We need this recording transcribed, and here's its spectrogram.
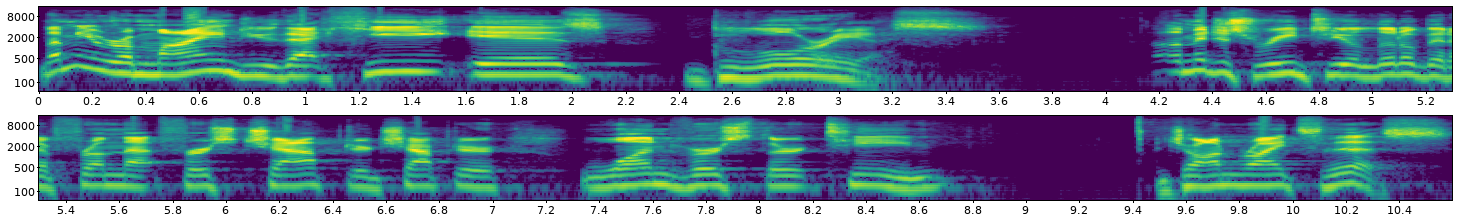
Let me remind you that he is glorious. Let me just read to you a little bit from that first chapter, chapter 1, verse 13. John writes this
